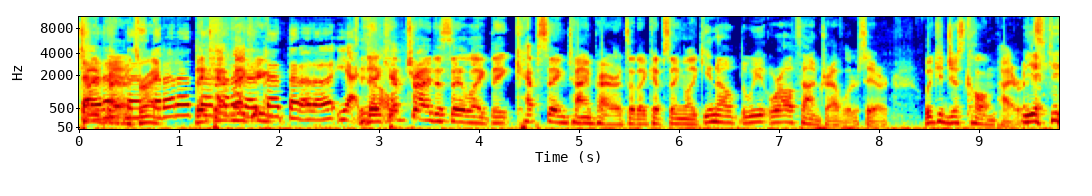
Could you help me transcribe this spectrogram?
Time pirates. right. They kept making- Yeah, They no. kept trying to say like they kept saying time pirates, and I kept saying like you know we we're all time travelers here. We could just call them pirates. Yeah,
